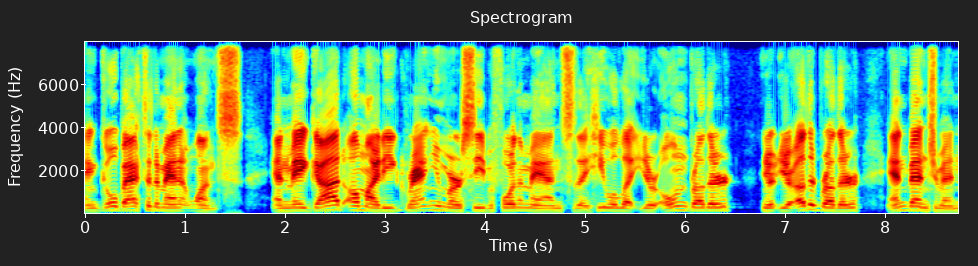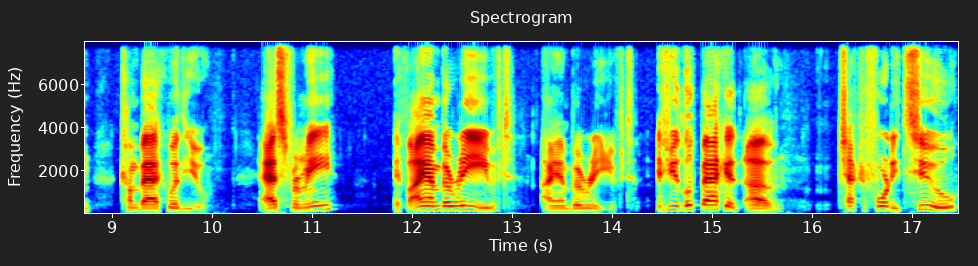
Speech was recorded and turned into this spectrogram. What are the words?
and go back to the man at once, and may God Almighty grant you mercy before the man, so that he will let your own brother, your, your other brother, and Benjamin come back with you. As for me, if I am bereaved, I am bereaved. If you look back at uh, chapter 42,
